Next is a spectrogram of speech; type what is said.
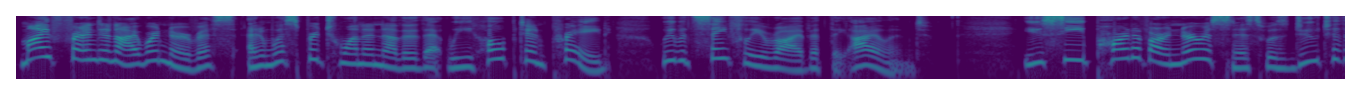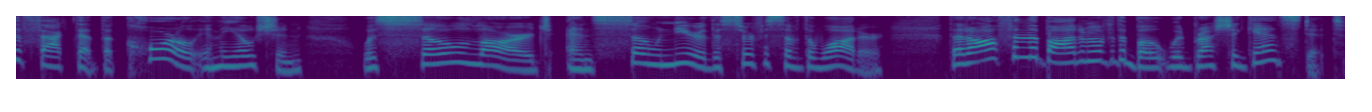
My friend and I were nervous and whispered to one another that we hoped and prayed we would safely arrive at the island. You see, part of our nervousness was due to the fact that the coral in the ocean was so large and so near the surface of the water that often the bottom of the boat would brush against it.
